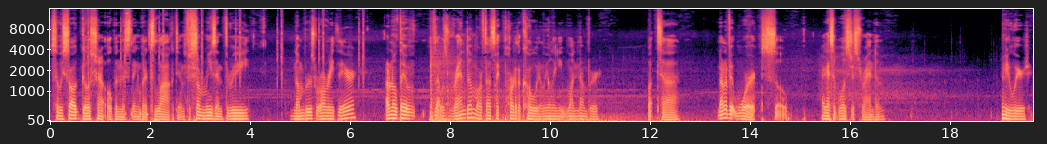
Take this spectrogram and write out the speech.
So we saw a ghost trying to open this thing, but it's locked. And for some reason, three numbers were already there. I don't know if, they, if that was random or if that's like part of the code and we only need one number. But, uh, none of it worked, so I guess it was just random. Pretty weird.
